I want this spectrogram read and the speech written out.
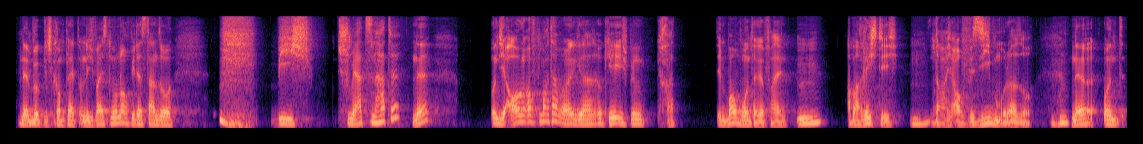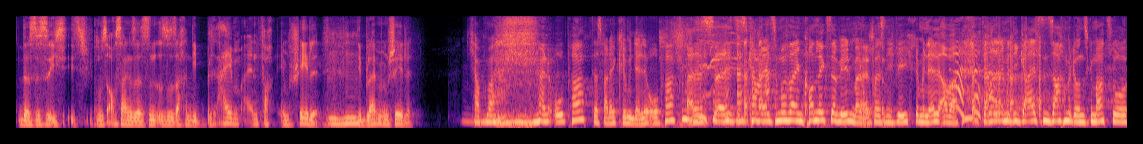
Ne, wirklich komplett. Und ich weiß nur noch, wie das dann so, wie ich Schmerzen hatte, ne? Und die Augen aufgemacht habe und dann gedacht, okay, ich bin gerade den Baum runtergefallen. Aber richtig. Da war ich auch für sieben oder so. Ne? Und das ist, ich, ich muss auch sagen, das sind so Sachen, die bleiben einfach im Schädel. Die bleiben im Schädel. Ich habe mal mein Opa, das war der kriminelle Opa. Also das, äh, das kann man jetzt muss man im Kontext erwähnen. Mein Opa ist nicht wirklich kriminell, aber der hat damit die geilsten Sachen mit uns gemacht, so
